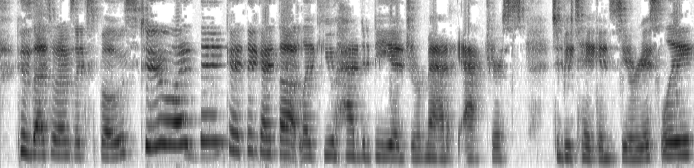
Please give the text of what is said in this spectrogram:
because that's what I was exposed to. I mm-hmm. think I think I thought like you had to be a dramatic actress to be taken seriously,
